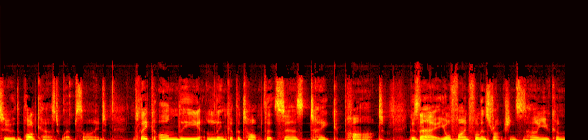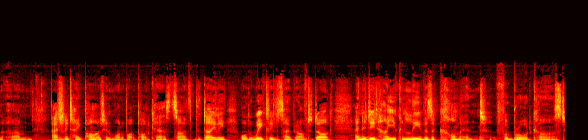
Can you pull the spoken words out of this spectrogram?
to the podcast website, click on the link at the top that says Take Part, because there you'll find full instructions as how you can um, actually take part in one of our podcasts, either the daily or the weekly Litopia After Dark, and indeed how you can leave as a comment for broadcast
